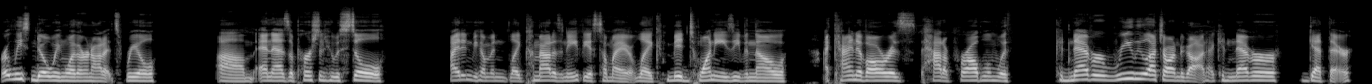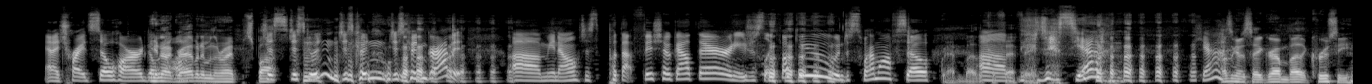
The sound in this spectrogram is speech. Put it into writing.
or at least knowing whether or not it's real. Um and as a person who is still I didn't become an, like come out as an atheist till my like mid 20s even though I kind of always had a problem with could never really latch on to God. I could never get there. And I tried so hard. You're not "Oh, grabbing him in the right spot. Just, just couldn't, just couldn't, just couldn't grab it. Um, you know, just put that fish hook out there, and he was just like, "Fuck you," and just swam off. So, Grab him by the um, just yeah, yeah. I was gonna say grab him by the cruci.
